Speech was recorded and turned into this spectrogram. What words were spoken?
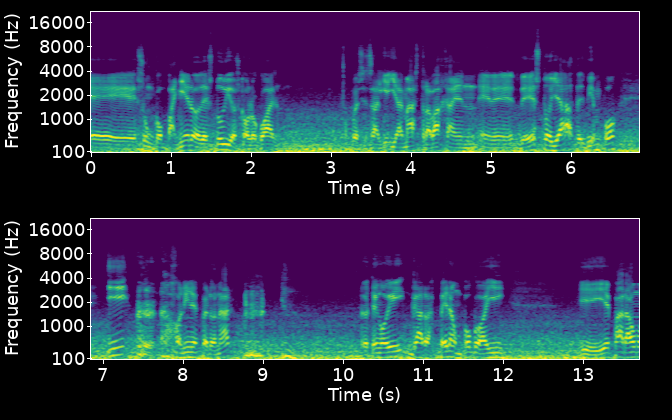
es un compañero de estudios, con lo cual, pues es alguien y además trabaja en, de esto ya hace tiempo. Y, jolines, perdonar, lo tengo ahí, garraspera un poco ahí y he parado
